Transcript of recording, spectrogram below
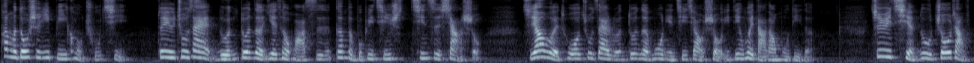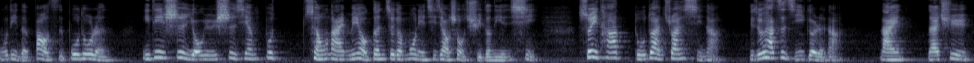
他们都是一鼻孔出气。对于住在伦敦的耶特华斯，根本不必亲亲自下手，只要委托住在伦敦的莫连基教授，一定会达到目的的。至于潜入州长府邸的豹子波多人，一定是由于事先不从来没有跟这个莫连基教授取得联系，所以他独断专行啊，也就是他自己一个人啊，来。来去，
